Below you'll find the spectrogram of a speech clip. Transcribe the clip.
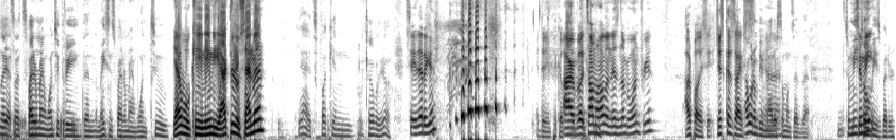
No, yeah. So it's Spider Man one, two, three. Then Amazing Spider Man one, two. yeah. Well, can you name the actor of Sandman? Yeah, it's fucking. Yeah. Say that again. It didn't pick up. All right, but Tom Holland is number one for you. I would probably say just because I've. I wouldn't be mad if uh, someone said that. To me, To me- Tobey's better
